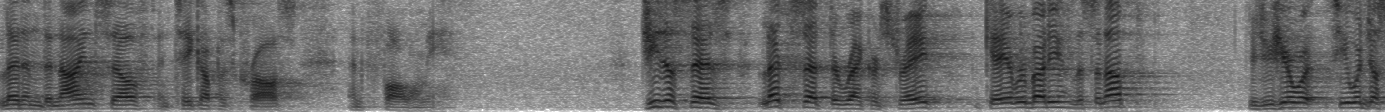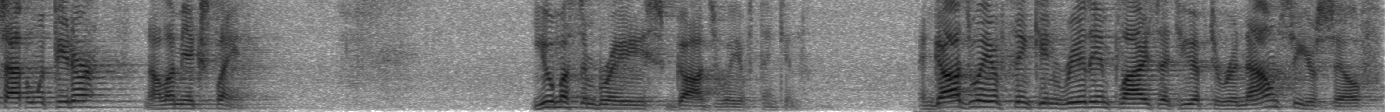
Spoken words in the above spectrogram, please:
let him deny himself and take up his cross and follow me. Jesus says, Let's set the record straight. Okay, everybody, listen up. Did you hear what, see what just happened with Peter? Now let me explain. You must embrace God's way of thinking. And God's way of thinking really implies that you have to renounce yourself,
